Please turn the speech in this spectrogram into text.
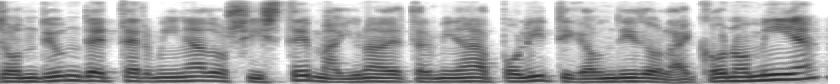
donde un determinado sistema y una determinada política ha hundido la economía,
